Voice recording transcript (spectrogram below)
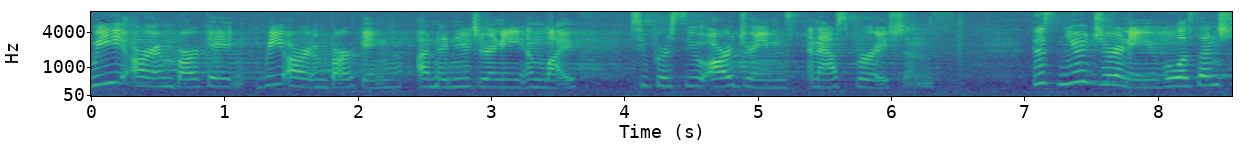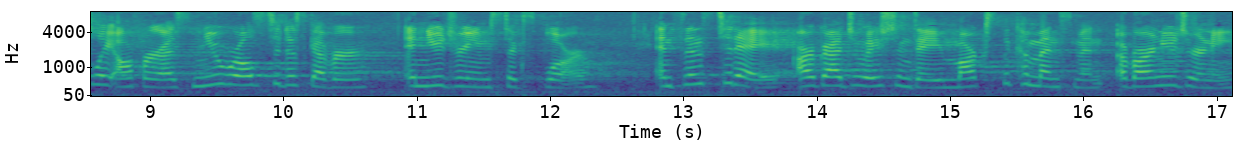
we are embarking, we are embarking on a new journey in life to pursue our dreams and aspirations. This new journey will essentially offer us new worlds to discover and new dreams to explore. And since today, our graduation day marks the commencement of our new journey,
